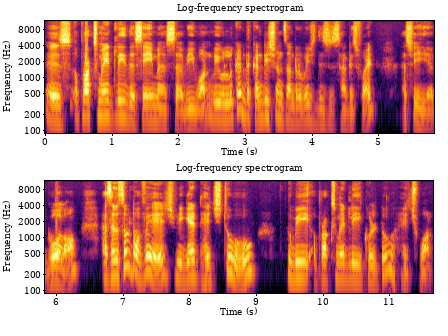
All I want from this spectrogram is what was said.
is approximately the same as uh, V1. We will look at the conditions under which this is satisfied as we uh, go along. As a result of which we get H2 to be approximately equal to H1.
